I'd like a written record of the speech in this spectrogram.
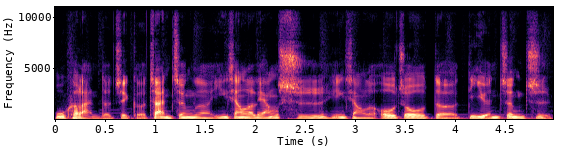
乌克兰的这个战争呢，影响了粮食，影响了欧洲的地缘政治，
